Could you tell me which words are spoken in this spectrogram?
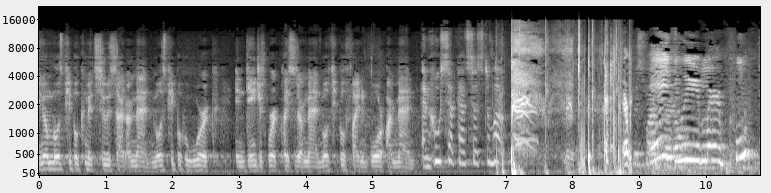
You know, most people commit suicide are men. Most people who work in dangerous workplaces are men. Most people who fight in war are men. And who set that system up? Hey, Dreamer poop.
